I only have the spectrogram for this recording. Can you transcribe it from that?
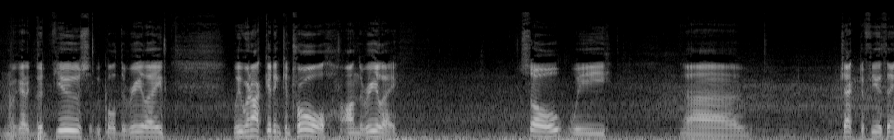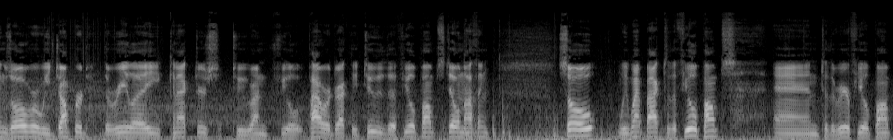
and we got a good fuse, we pulled the relay. We were not getting control on the relay. So we uh, checked a few things over. We jumpered the relay connectors to run fuel power directly to the fuel pump, still nothing. So we went back to the fuel pumps and to the rear fuel pump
